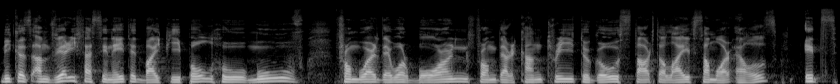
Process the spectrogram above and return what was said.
Because I'm very fascinated by people who move from where they were born, from their country, to go start a life somewhere else. It's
